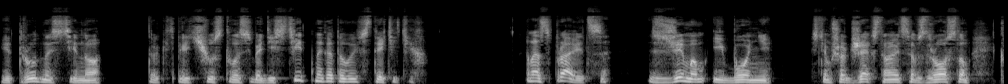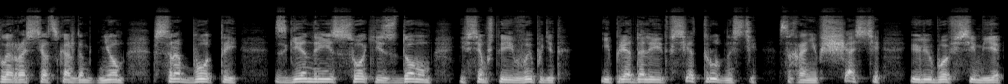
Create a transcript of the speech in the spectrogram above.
и трудностей, но только теперь чувствовала себя действительно готовой встретить их. Она справится с Джимом и Бонни, с тем, что Джек становится взрослым, Клэр растет с каждым днем, с работой, с Генри и Соки, с домом и всем, что ей выпадет, и преодолеет все трудности, сохранив счастье и любовь в семье,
